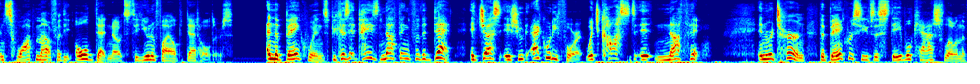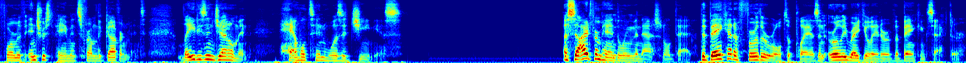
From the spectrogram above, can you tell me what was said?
and swap them out for the old debt notes to unify all the debt holders. And the bank wins because it pays nothing for the debt. It just issued equity for it, which costs it nothing. In return, the bank receives a stable cash flow in the form of interest payments from the government. Ladies and gentlemen, Hamilton was a genius. Aside from handling the national debt, the bank had a further role to play as an early regulator of the banking sector.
